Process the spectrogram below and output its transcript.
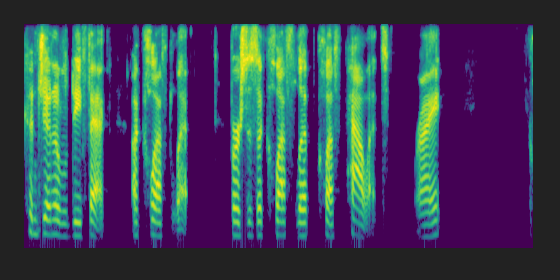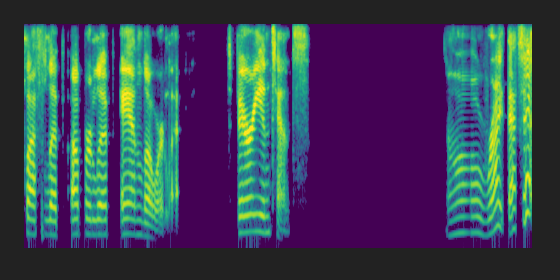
congenital defect a cleft lip versus a cleft lip cleft palate right cleft lip, upper lip, and lower lip. It's very intense. All right, that's it.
